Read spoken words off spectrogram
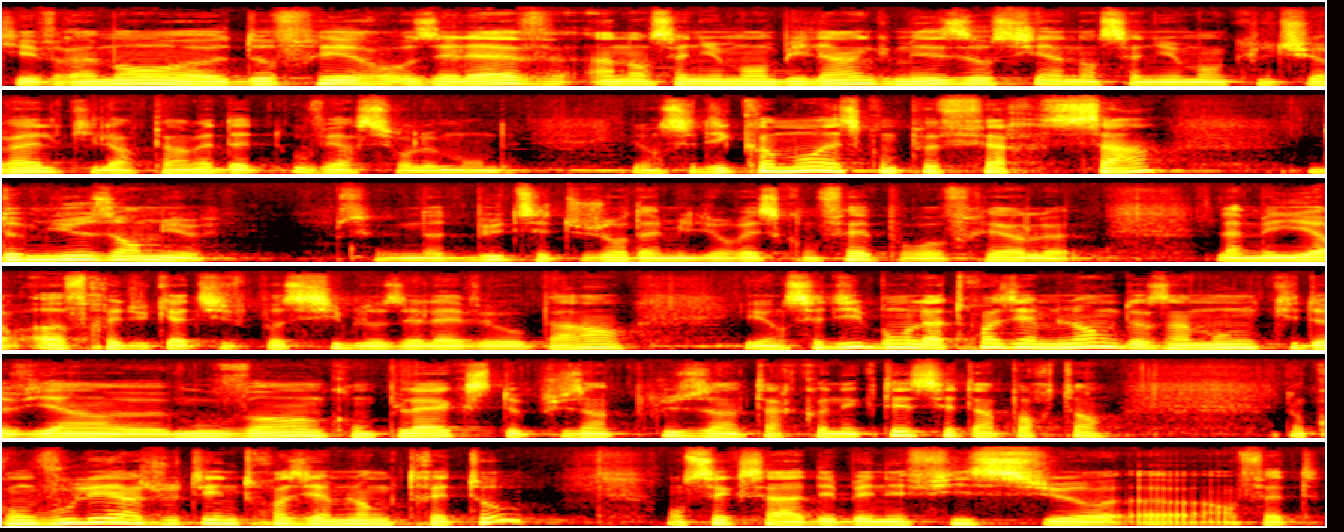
qui est vraiment euh, d'offrir aux élèves un enseignement bilingue, mais aussi un enseignement culturel qui leur permet d'être ouverts sur le monde. Et on s'est dit comment est-ce qu'on peut faire ça de mieux en mieux? Notre but, c'est toujours d'améliorer ce qu'on fait pour offrir la meilleure offre éducative possible aux élèves et aux parents. Et on s'est dit, bon, la troisième langue dans un monde qui devient euh, mouvant, complexe, de plus en plus interconnecté, c'est important. Donc on voulait ajouter une troisième langue très tôt. On sait que ça a des bénéfices sur, euh, en fait,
